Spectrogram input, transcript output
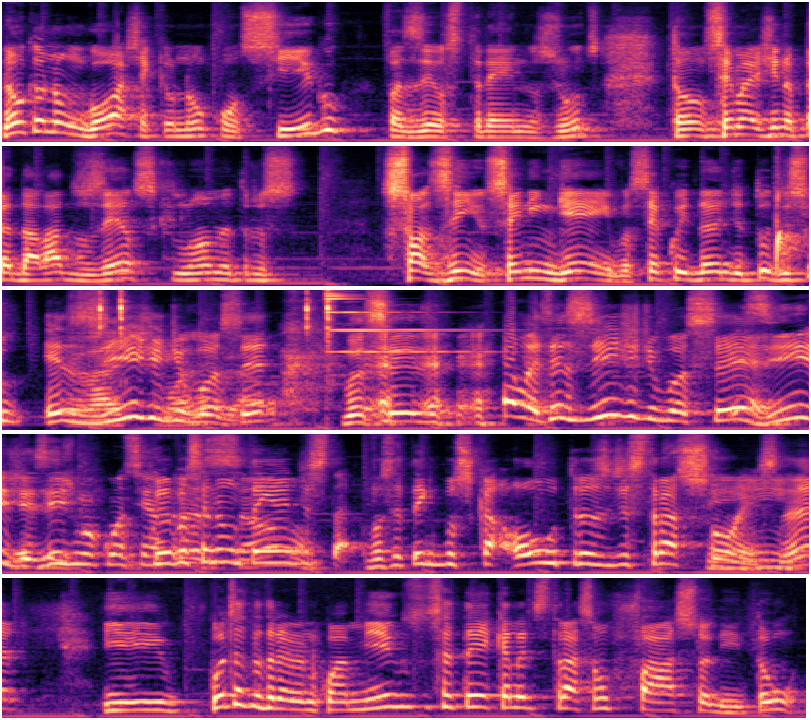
Não que eu não goste, é que eu não consigo fazer os treinos juntos. Então você imagina pedalar 200 quilômetros sozinho, sem ninguém, você cuidando de tudo. Isso exige de você, legal. você, é, mas exige de você. Exige, exige uma Porque concentração. você não tem distra... você tem que buscar outras distrações, Sim. né? E quando você está treinando com amigos, você tem aquela distração fácil ali. Então,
